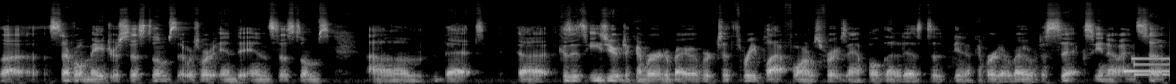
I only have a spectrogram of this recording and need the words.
uh, several major systems that were sort of end-to-end systems um, that because uh, it's easier to convert everybody over to three platforms, for example, than it is to you know convert everybody over to six. You know, and so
